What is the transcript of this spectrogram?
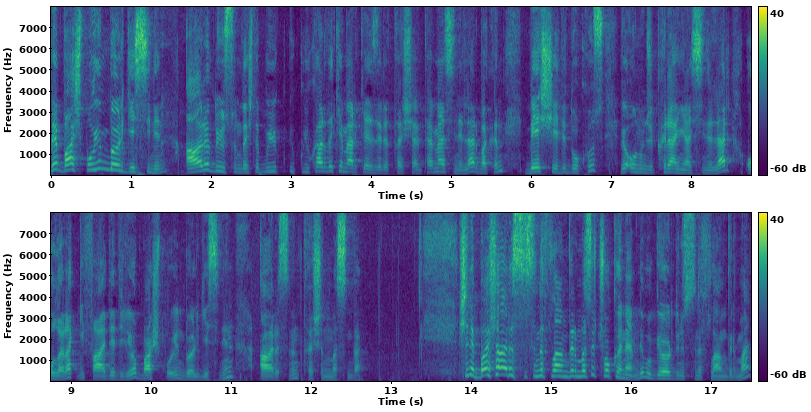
Ve baş boyun bölgesinin ağrı duyusunda işte bu yuk- yuk- yukarıdaki merkezleri taşıyan temel sinirler bakın 5, 7, 9 ve 10. kraniyal sinirler olarak ifade ediliyor baş boyun bölgesinin ağrısının taşınmasında. Şimdi baş ağrısı sınıflandırması çok önemli bu gördüğünüz sınıflandırma.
